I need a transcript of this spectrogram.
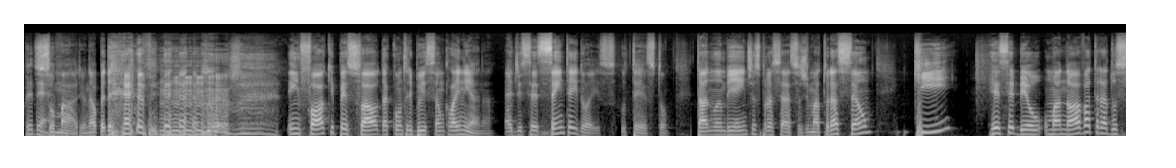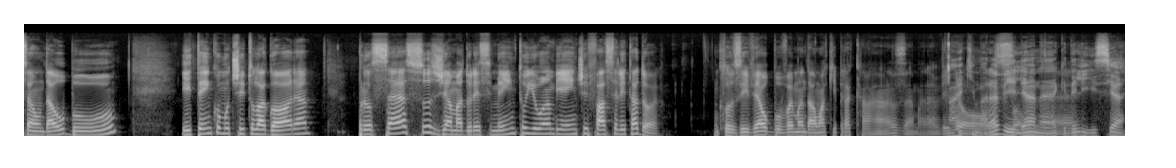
PDF. sumário, né? O PDF. Enfoque pessoal da contribuição kleiniana. É de 62 o texto. Está no ambiente os processos de maturação, que recebeu uma nova tradução da UBU e tem como título agora Processos de Amadurecimento e o Ambiente Facilitador. Inclusive, a Ubu vai mandar um aqui para casa. Maravilhoso. Ai, que maravilha, né? né? Que delícia.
